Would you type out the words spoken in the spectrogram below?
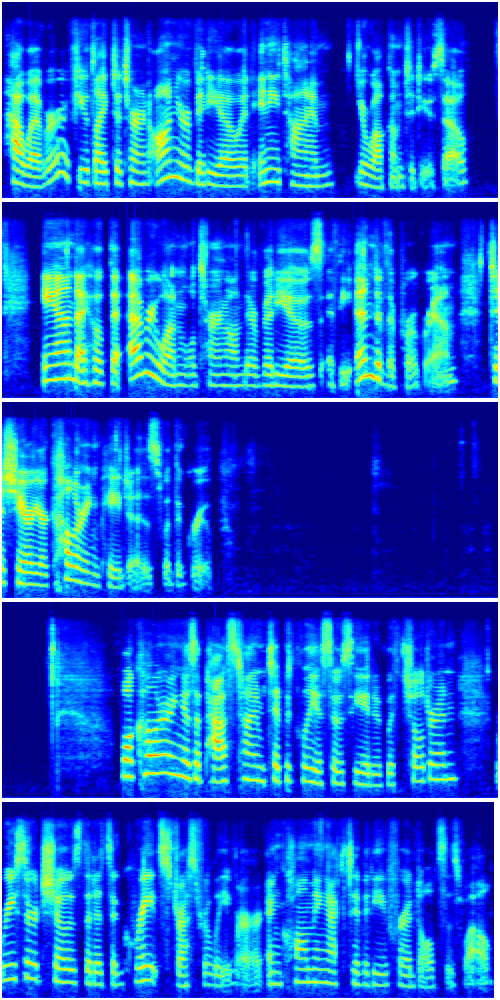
However, if you'd like to turn on your video at any time, you're welcome to do so. And I hope that everyone will turn on their videos at the end of the program to share your coloring pages with the group. While coloring is a pastime typically associated with children, research shows that it's a great stress reliever and calming activity for adults as well.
